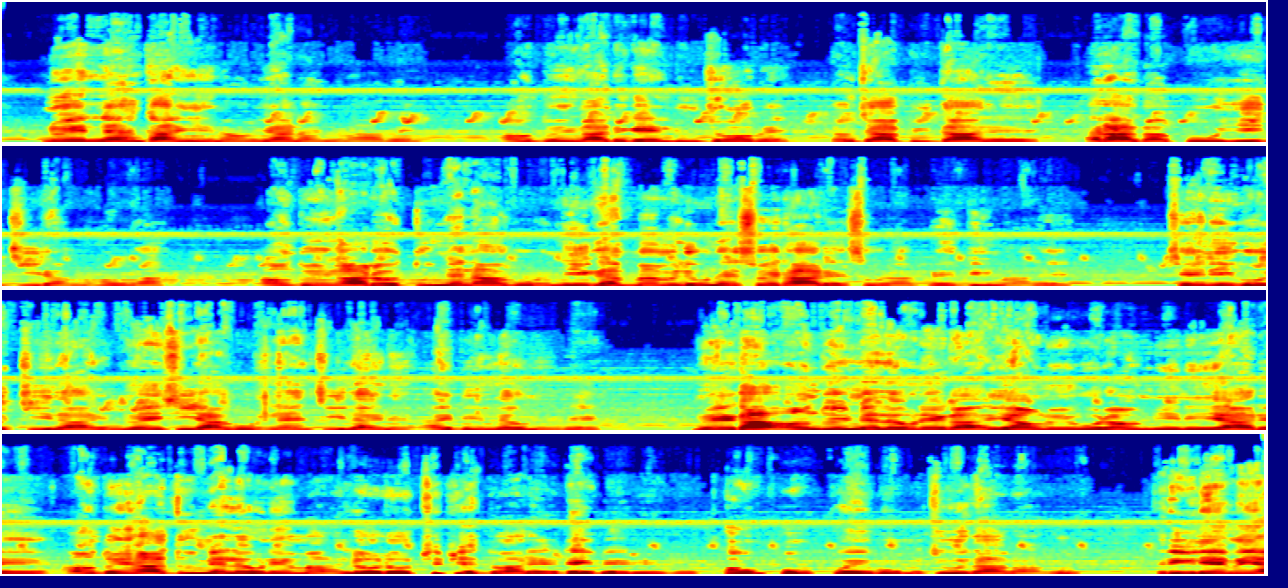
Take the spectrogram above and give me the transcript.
။နွေလှမ်းကင်ရင်တောင်ရနိုင်မလားပဲ။အောင်သွင်းကတကယ်လူကြောပဲ။ယောက်ျားပိတာတယ်။အဲ့ဒါကပိုရေးကြီးတာမဟုတ်လား။အောင်သွင်းကတော့သူ့မျက်နှာကိုအနီးကမှန်ဘလူးနဲ့ဆွဲထားတယ်ဆိုတာဘယ်သိမှာလဲ။ဂျယ်နီကိုကြည်လိုက်၊နွေရှိရာကိုလှမ်းကြည့်လိုက်နဲ့အိုက်တင်လုံနေတယ်။ ຫນွေကအောင်တွင်မျက်လုံးထဲကအယောင်တွေကိုတောင်မြင်နေရတယ်အောင်တွင်ဟာသူ့မျက်လုံးထဲမှာအလိုလိုဖြစ်ဖြစ်သွားတဲ့အဓိပ္ပာယ်တွေကိုဖုံးဖို့꿰ဖို့မကြိုးစားပါဘူးသတိလည်းမရ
